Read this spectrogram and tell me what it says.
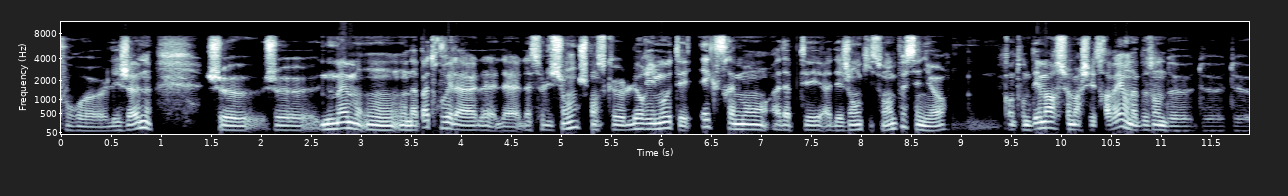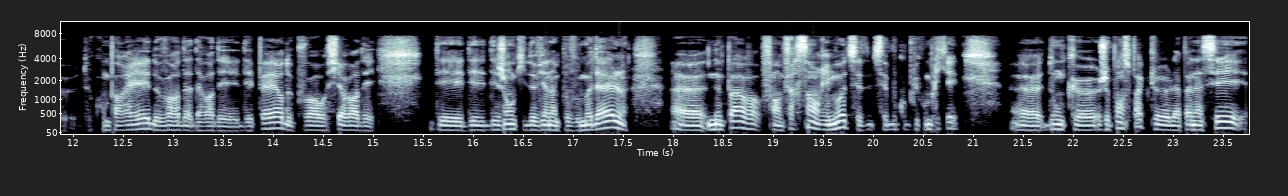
pour les jeunes. Je, je, nous-mêmes, on n'a pas trouvé la, solution. Je pense que le remote est extrêmement adapté à des gens qui sont un peu seniors quand on démarre sur le marché du travail, on a besoin de, comparer, de voir, d'avoir des, pairs, de pouvoir aussi avoir des, gens qui deviennent un peu vos modèles. Euh, ne pas, enfin, faire ça en remote, c'est beaucoup plus compliqué. Euh, donc, euh, je pense pas que la panacée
